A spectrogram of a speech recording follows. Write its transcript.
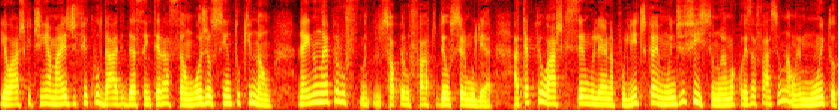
e eu acho que tinha mais dificuldade dessa interação. Hoje eu sinto que não. Né? E não é pelo só pelo fato de eu ser mulher. Até porque eu acho que ser mulher na política é muito difícil, não é uma coisa fácil, não. É muito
